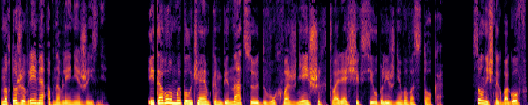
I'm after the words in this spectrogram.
но в то же время обновление жизни. Итого мы получаем комбинацию двух важнейших творящих сил Ближнего Востока солнечных богов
